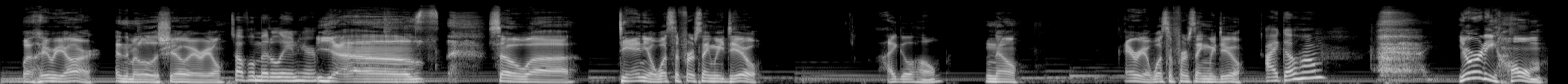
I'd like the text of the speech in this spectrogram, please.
Well, here we are in the middle of the show, Ariel. It's awful middle in here. Yes. So, uh, Daniel, what's the first thing we do? I go home. No. Ariel, what's the first thing we do? I go home. You're already home.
